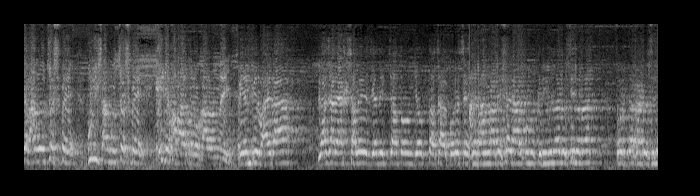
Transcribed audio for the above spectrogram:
আইসিসের আঙুল চষবে পুলিশ আঙুল চষবে এইটা ভাবার কোনো কারণ নেই। বিএনপির ভাইরা দুই সালে যে নির্যাতন যে অত্যাচার করেছে বাংলাদেশের আর কোন ক্রিমিনালও ছিল না চোরটা খাটো ছিল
